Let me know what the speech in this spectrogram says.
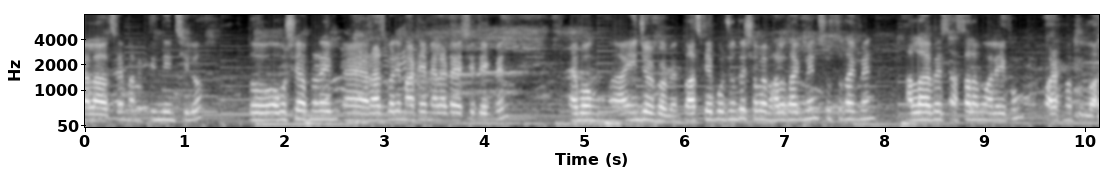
মেলা আছে মানে তিন দিন ছিল। তো অবশ্যই আপনারা এই, রাজবাড়ী মাঠে মেলাটা এসে দেখবেন এবং এনজয় করবেন। তো আজকে পর্যন্ত সবাই ভালো থাকবেন সুস্থ থাকবেন। আল্লাহ হাফেজ আসসালামু আলাইকুম রহমতুল্লাহ।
